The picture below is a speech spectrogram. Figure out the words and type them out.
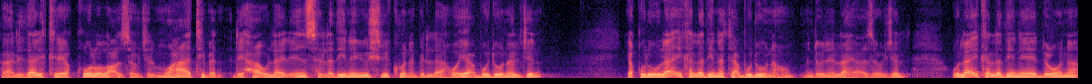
فلذلك يقول الله عز وجل معاتبا لهؤلاء الإنس الذين يشركون بالله ويعبدون الجن. يقول أولئك الذين تعبدونهم من دون الله عز وجل أولئك الذين يدعون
